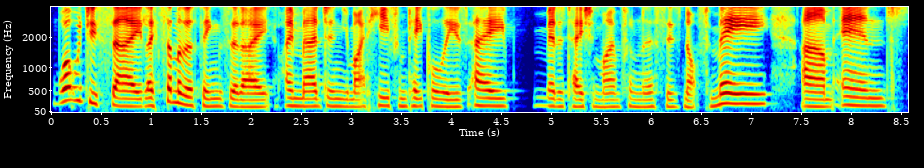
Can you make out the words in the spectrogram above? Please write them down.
What would you say, like some of the things that I, I imagine you might hear from people is a meditation mindfulness is not for me, um, and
